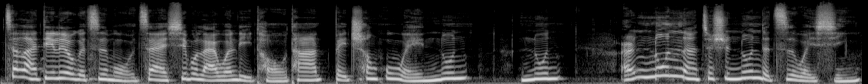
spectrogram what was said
再来第六个字母，在希伯来文里头，它被称呼为 nun。nun，而 nun 呢，这是 nun 的字尾形。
